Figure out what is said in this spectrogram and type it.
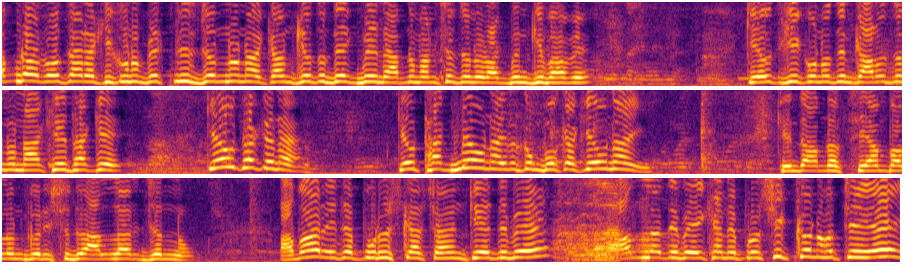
আমরা রোজা রাখি কোনো ব্যক্তির জন্য নয় কারণ কেউ তো দেখবেন, আপনি মানুষের জন্য রাখবেন কীভাবে? কেউ কি কোনোদিন কারোর জন্য না খেয়ে থাকে? কেউ থাকে না। কেউ থাকবেও না, এরকম বোকা কেউ নাই। কিন্তু আমরা সিয়াম পালন করি শুধু আল্লাহর জন্য। আবার এটা পুরস্কার স্বয়ং কে দেবে? আল্লাহ দেবে। এখানে প্রশিক্ষণ হচ্ছে এই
